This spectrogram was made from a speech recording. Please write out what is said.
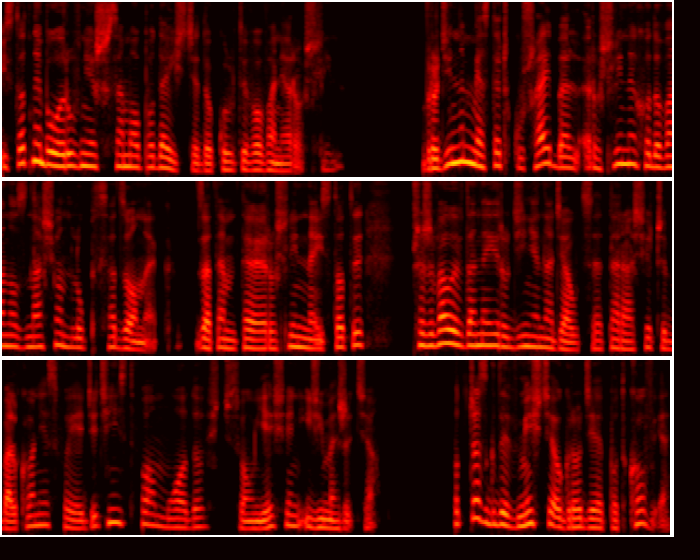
Istotne było również samo podejście do kultywowania roślin. W rodzinnym miasteczku Szajbel rośliny hodowano z nasion lub sadzonek, zatem te roślinne istoty przeżywały w danej rodzinie na działce, tarasie czy balkonie swoje dzieciństwo, młodość, swą jesień i zimę życia. Podczas gdy w mieście ogrodzie Podkowie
